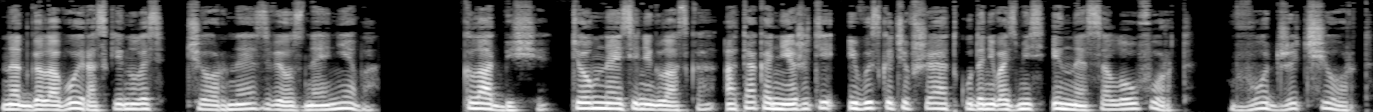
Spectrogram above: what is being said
Над головой раскинулось черное звездное небо. Кладбище, темная синеглазка, атака нежити и выскочившая откуда ни возьмись Инесса Лоуфорд. Вот же черт!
